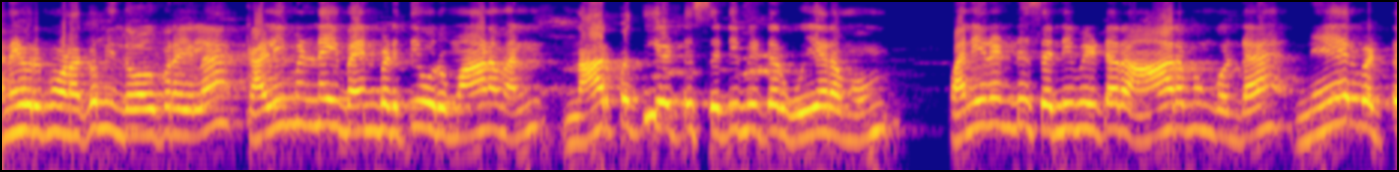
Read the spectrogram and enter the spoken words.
அனைவருக்கும் வணக்கம். இந்த வகுப்பறையில் களிமண்ணை பயன்படுத்தி ஒரு மாணவன் நாற்பத்தி எட்டு சென்டிமீட்டர் உயரமும் பனிரெண்டு சென்டிமீட்டர் ஆரமும் கொண்ட நேர்வட்ட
